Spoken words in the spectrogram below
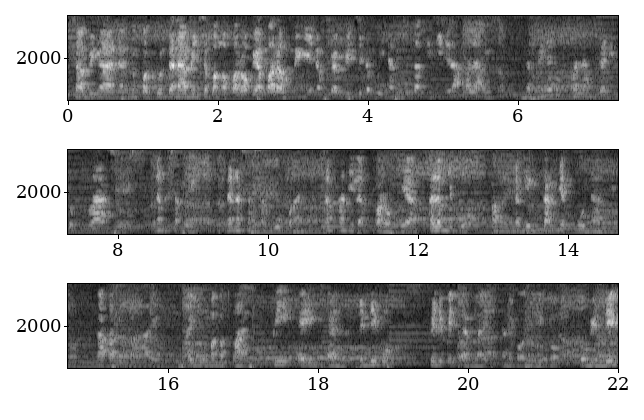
Sabi nga na nung pagpunta namin sa mga parokya para humingi ng permit, sila po inagulat, hindi nila akalain na meron palang ganitong klase ng sakit na nasasakupan ng kanilang parokya. Alam niyo po, ang naging target po namin na kapitbahay ay yung mga PAL, P-A-L. Hindi po Philippine Airlines, ano po, hindi po. Kung hindi,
